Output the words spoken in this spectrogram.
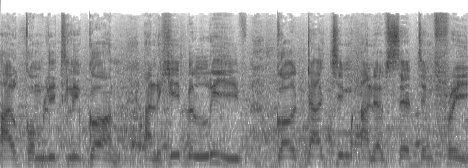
are completely gone. And he believed God touched him and have set him free.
